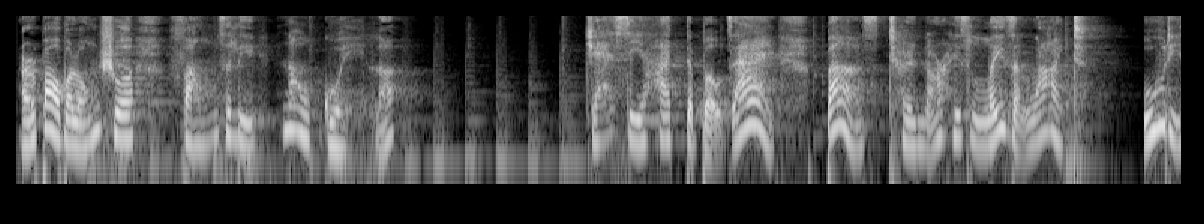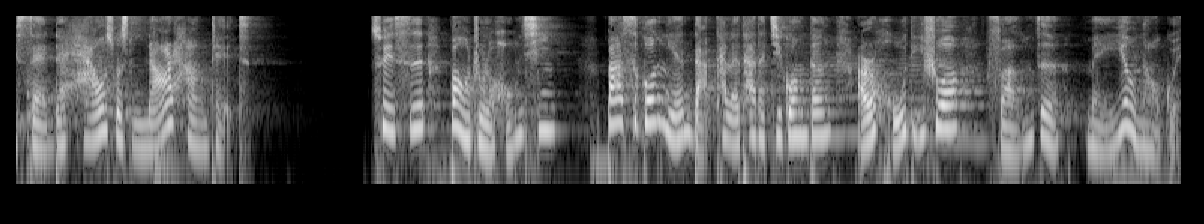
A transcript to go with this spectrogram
而抱抱龙说房子里闹鬼了。Jessie hugged the bullseye. Buzz turned on his laser light. Woody said the house was not haunted. 翠丝抱住了红心，巴斯光年打开了他的激光灯，而胡迪说房子没有闹鬼。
